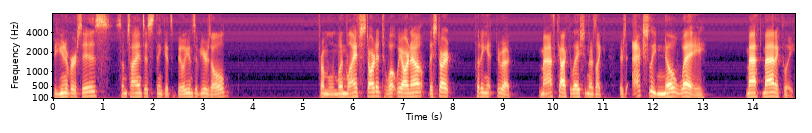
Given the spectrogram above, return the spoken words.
the universe is, some scientists think it's billions of years old. From when life started to what we are now, they start putting it through a math calculation. There's like, there's actually no way mathematically,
